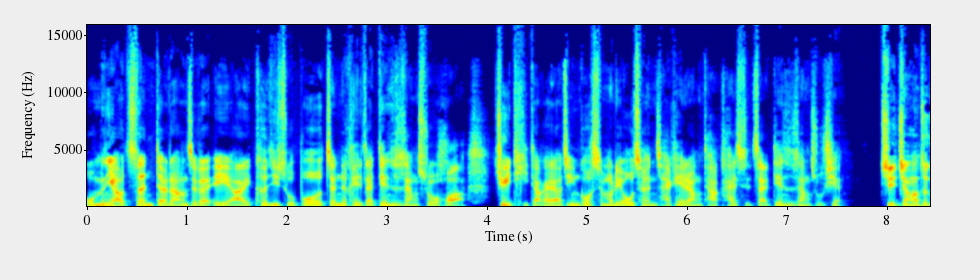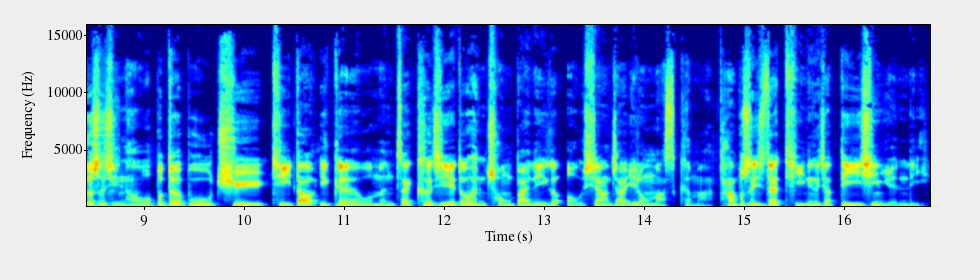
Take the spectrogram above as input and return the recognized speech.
我们要真的让这个 AI 科技主播真的可以在电视上说话，具体大概要经过什么流程，才可以让他开始在电视上出现？其实讲到这个事情哈，我不得不去提到一个我们在科技业都很崇拜的一个偶像，叫伊隆马斯克嘛。他不是一直在提那个叫第一性原理，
